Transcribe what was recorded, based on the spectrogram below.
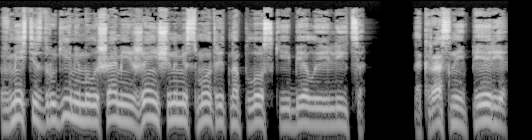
вместе с другими малышами и женщинами смотрит на плоские белые лица, на красные перья,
